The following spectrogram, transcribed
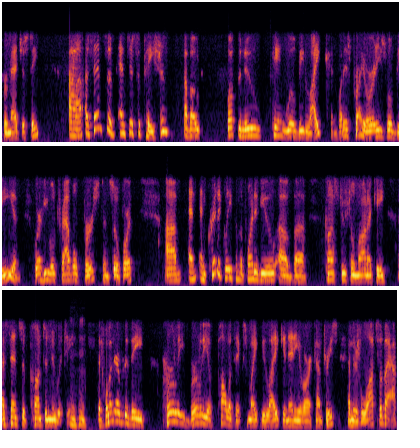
Her Majesty. Uh, a sense of anticipation about what the new king will be like and what his priorities will be and where he will travel first and so forth. Um, and, and critically, from the point of view of uh, constitutional monarchy, a sense of continuity. Mm-hmm. That whatever the hurly burly of politics might be like in any of our countries, and there's lots of that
